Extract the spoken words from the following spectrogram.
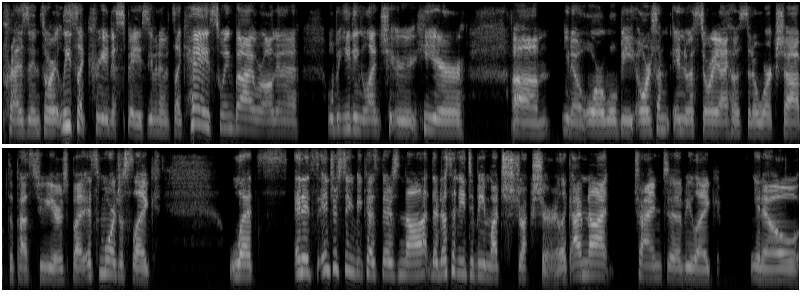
presence or at least like create a space, even if it's like, hey, swing by, we're all gonna, we'll be eating lunch here. here. Um, you know, or we'll be, or some in Astoria, I hosted a workshop the past two years, but it's more just like, let's, and it's interesting because there's not, there doesn't need to be much structure. Like, I'm not trying to be like, you know,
